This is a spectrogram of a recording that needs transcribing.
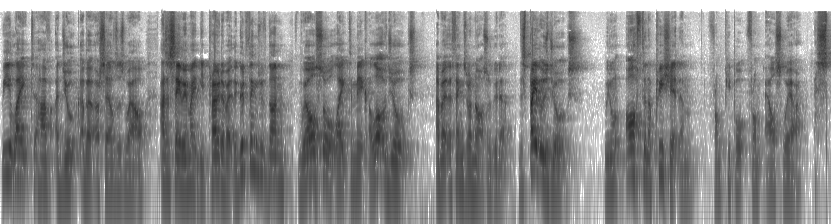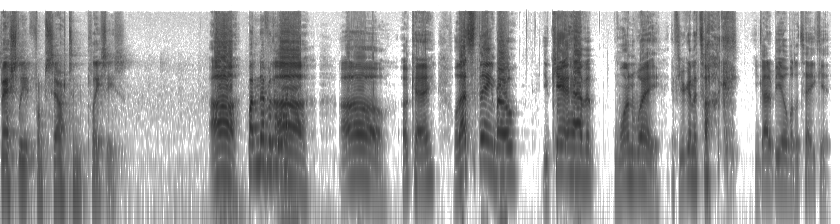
we like to have a joke about ourselves as well. As I say, we might be proud about the good things we've done. We also like to make a lot of jokes about the things we're not so good at. Despite those jokes, we don't often appreciate them from people from elsewhere, especially from certain places. Oh. But nevertheless. Oh. Oh. Okay. Well, that's the thing, bro. You can't have it one way. If you're gonna talk, you got to be able to take it.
